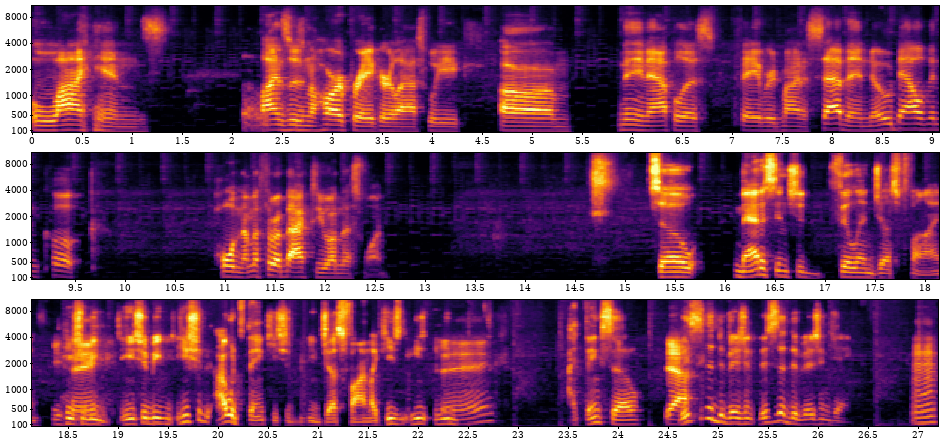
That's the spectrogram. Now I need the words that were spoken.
Lions. Lions losing a heartbreaker last week. Um, Indianapolis favored minus seven. No Dalvin Cook. Holden, I'm gonna throw it back to you on this one. So Mattison should fill in just fine. You he think? should be. He should be. He should. I would think he should be just fine. Like he's. He's. He, Think? I think so. Yeah. This is a division. This is a division game Mhm.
